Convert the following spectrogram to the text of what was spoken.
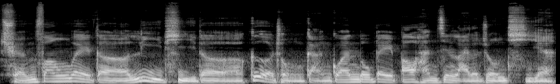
全方位的、立体的各种感官都被包含进来的这种体验，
